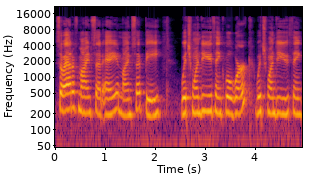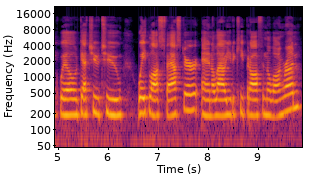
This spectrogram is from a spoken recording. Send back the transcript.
So, out of mindset A and mindset B, which one do you think will work? Which one do you think will get you to weight loss faster and allow you to keep it off in the long run?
